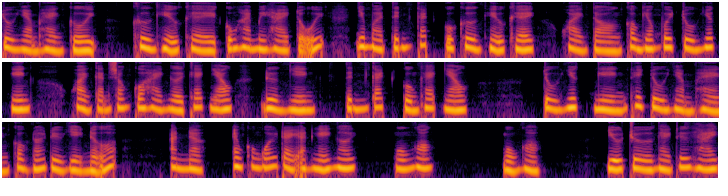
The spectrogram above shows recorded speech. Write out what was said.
Chu nhầm hàng cười, Khương Hiệu Khệ cũng 22 tuổi, nhưng mà tính cách của Khương Hiệu Khệ hoàn toàn không giống với Chu Nhất Nghiên. Hoàn cảnh sống của hai người khác nhau, đương nhiên tính cách cũng khác nhau. Chu Nhất Nghiên thấy chu nhầm hàng không nói điều gì nữa. Anh à, em không quấy rầy anh nghỉ ngơi. Ngủ ngon. Ngủ ngon. Giữa trưa ngày thứ hai,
